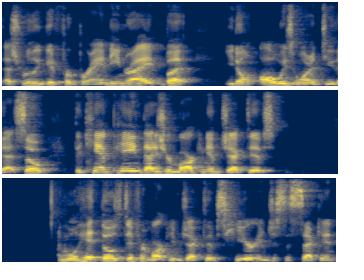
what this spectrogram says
That's really good for branding, right? But you don't always want to do that. So the campaign that is your marketing objectives and we'll hit those different marketing objectives here in just a second.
